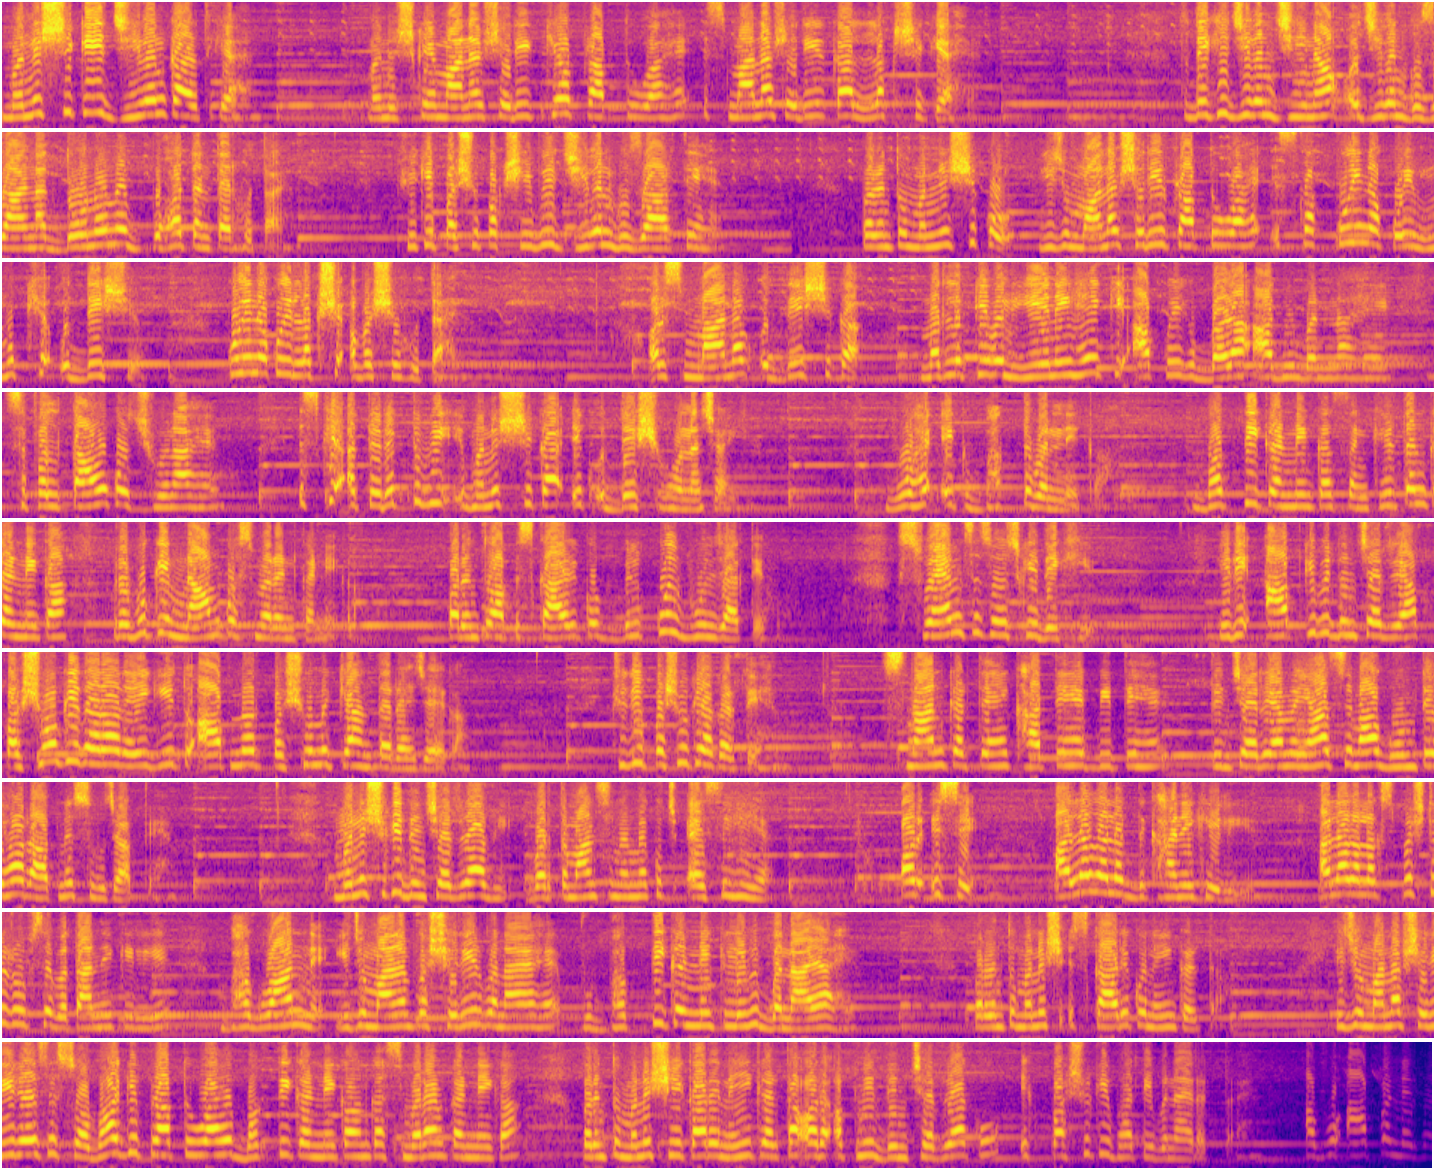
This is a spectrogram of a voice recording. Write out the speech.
मनुष्य के जीवन का अर्थ क्या है? मनुष्य के मानव शरीर क्यों प्राप्त हुआ है? इस मानव शरीर का लक्ष्य क्या है? तो देखिए, जीवन जीना और जीवन गुजारना दोनों में बहुत अंतर होता है, क्योंकि पशु पक्षी भी जीवन गुजारते हैं। परंतु मनुष्य को ये जो मानव शरीर प्राप्त हुआ है, इसका कोई ना कोई मुख्य उद्देश्य, कोई ना कोई लक्ष्य अवश्य होता है। और इस मानव उद्देश्य का मतलब केवल ये नहीं है कि आपको एक बड़ा आदमी बनना है सफलताओं को छूना है। इसके अतिरिक्त भी मनुष्य का एक उद्देश्य होना चाहिए। वो है एक भक्त बनने का, भक्ति करने का, संकीर्तन करने का, प्रभु के नाम को स्मरण करने का। परंतु आप इस कार्य को बिल्कुल भूल जाते हो। स्वयं से सोच के देखिए, यदि आपकी भी दिनचर्या पशुओं की तरह रहेगी तो आप में और पशुओं में क्या अंतर रह जाएगा? क्योंकि पशु क्या करते हैं? स्नान करते हैं, खाते हैं, पीते हैं, दिनचर्या में यहाँ से वहाँ घूमते हैं और रात में सो जाते हैं। मनुष्य की दिनचर्या भी वर्तमान समय में कुछ ऐसी ही है। और इसे अलग अलग दिखाने के लिए अलग अलग स्पष्ट रूप से बताने के लिए भगवान ने ये जो मानव का शरीर बनाया है, वो भक्ति करने के लिए भी बनाया है। परंतु मनुष्य इस कार्य को नहीं करता। ये जो मानव शरीर है, इसे सौभाग्य प्राप्त हुआ है भक्ति करने का, उनका स्मरण करने का। परंतु मनुष्य ये कार्य नहीं करता और अपनी दिनचर्या को एक पशु की भांति बनाए रखता है। अब वो आप पर निर्भर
